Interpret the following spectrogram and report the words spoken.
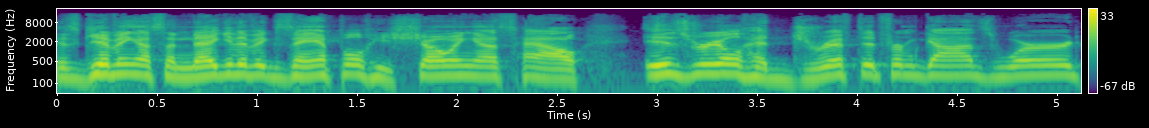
is giving us a negative example. He's showing us how Israel had drifted from God's word,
